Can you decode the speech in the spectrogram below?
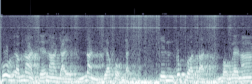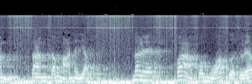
ผู้มีอำนาจเสนาใหญ่นั่นเสียโค้งใหญ่ กินทุกตัวสัตว์บกและน้ำตามสังหารให้เรียกนั่นแหละฟ้าคมหัวเกิดแล้ว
